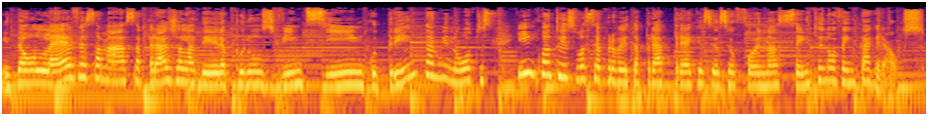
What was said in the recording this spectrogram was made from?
Então leve essa massa para a geladeira por uns 25, 30 minutos e enquanto isso você aproveita para pré-aquecer seu forno a 190 graus.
